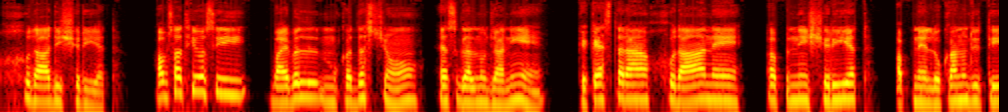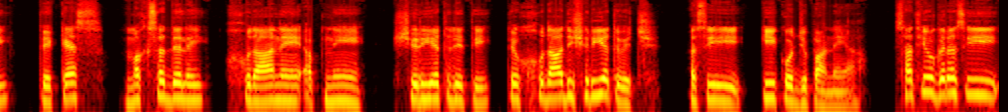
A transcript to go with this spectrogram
ਖੁਦਾ ਦੀ ਸ਼ਰੀਅਤ। ਆਓ ਸਾਥੀਓ, ਅਸੀਂ ਬਾਈਬਲ ਮੁਕੱਦਸ ਚੋਂ ਇਸ ਗੱਲ ਨੂੰ ਜਾਣੀਏ ਕਿ ਕਿਸ ਤਰ੍ਹਾਂ ਖੁਦਾ ਨੇ ਆਪਣੀ ਸ਼ਰੀਅਤ ਆਪਣੇ ਲੋਕਾਂ ਨੂੰ ਦਿੱਤੀ ਤੇ ਕਿਸ ਮਕਸਦ ਦੇ ਲਈ ਖੁਦਾ ਨੇ ਆਪਣੀ ਸ਼ਰੀਅਤ ਦਿੱਤੀ ਤੇ ਖੁਦਾ ਦੀ ਸ਼ਰੀਅਤ ਵਿੱਚ ਅਸੀਂ ਕੀ ਕੁਝ ਪਾਣੇ ਆ ਸਾਥੀਓ, ਅਗਰ ਅਸੀਂ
